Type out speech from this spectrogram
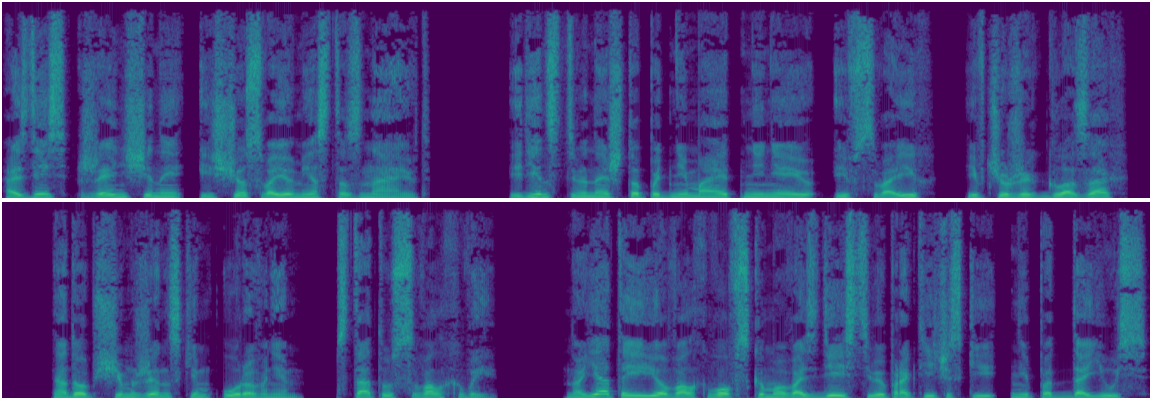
а здесь женщины еще свое место знают. Единственное, что поднимает Нинею и в своих, и в чужих глазах над общим женским уровнем – статус волхвы. Но я-то ее волхвовскому воздействию практически не поддаюсь.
